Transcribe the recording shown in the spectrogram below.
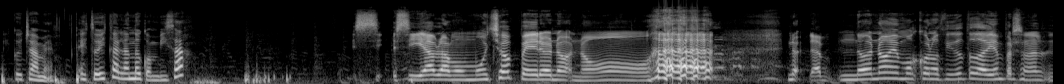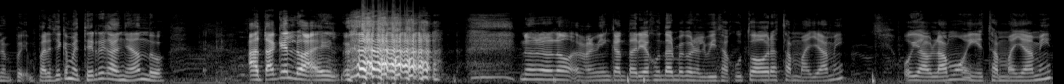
Escúchame, ¿estuviste hablando con Visa? Sí, sí hablamos mucho, pero no, no. no, no nos hemos conocido todavía en personal. Parece que me estáis regañando. Atáquenlo a él. no, no, no. A mí me encantaría juntarme con el Biza. Justo ahora está en Miami. Hoy hablamos y está en Miami.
